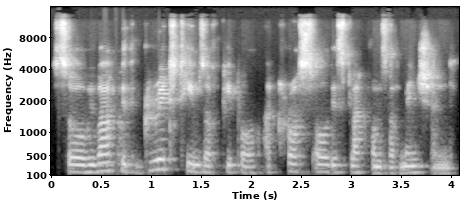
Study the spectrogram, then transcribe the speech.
So we work with great teams of people across all these platforms I've mentioned.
